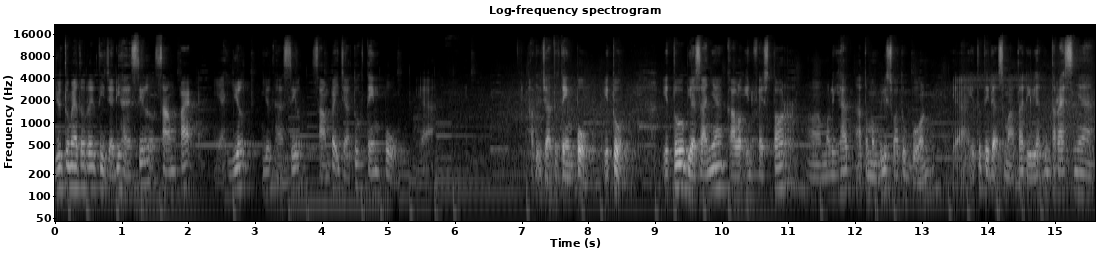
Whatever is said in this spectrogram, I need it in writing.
yield to maturity jadi hasil sampai ya yield yield hasil sampai jatuh tempo. Ya atau jatuh tempo itu itu biasanya kalau investor uh, melihat atau membeli suatu bond ya itu tidak semata dilihat interestnya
